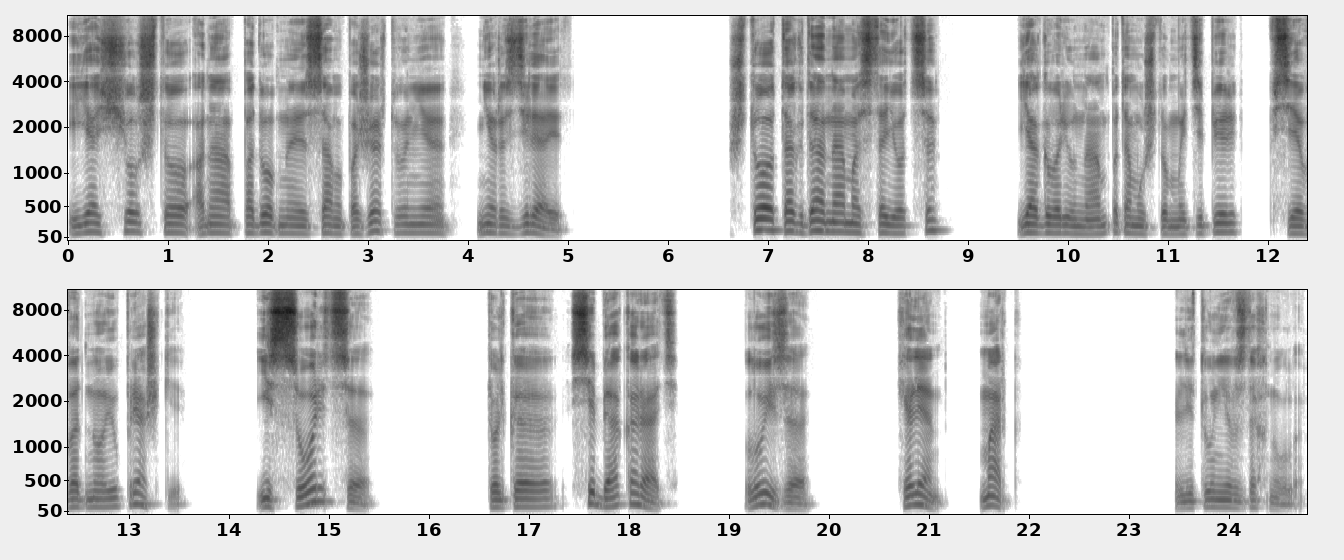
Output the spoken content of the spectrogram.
и я счел, что она подобное самопожертвование не разделяет. Что тогда нам остается? Я говорю «нам», потому что мы теперь все в одной упряжке. И ссориться, только себя карать. Луиза, Хелен, Марк. Летунья вздохнула.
